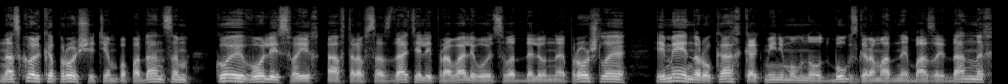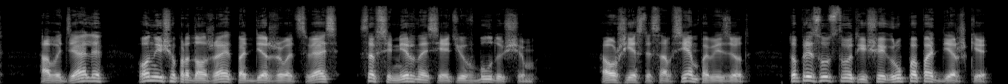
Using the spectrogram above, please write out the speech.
насколько проще тем попаданцам, кое волей своих авторов-создателей проваливаются в отдаленное прошлое, имея на руках как минимум ноутбук с громадной базой данных, а в идеале он еще продолжает поддерживать связь со всемирной сетью в будущем. А уж если совсем повезет, то присутствует еще и группа поддержки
